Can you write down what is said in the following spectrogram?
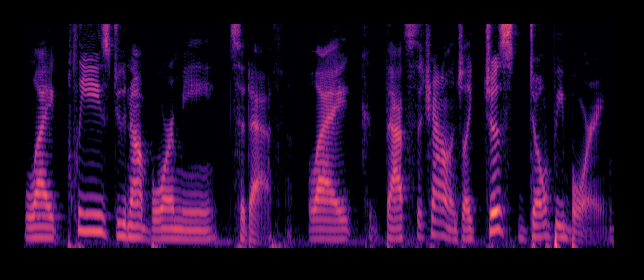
like please do not bore me to death like that's the challenge like just don't be boring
